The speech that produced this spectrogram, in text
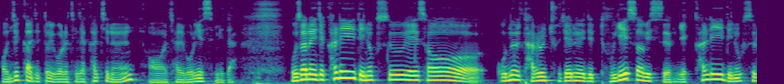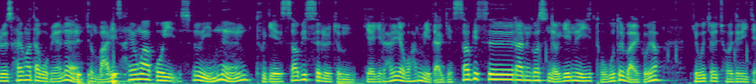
언제까지 또 이거를 제작할지는 어, 잘 모르겠습니다. 우선은 이제 칼리 리눅스에서 오늘 다룰 주제는 이제 두 개의 서비스, 칼리 리눅스를 사용하다 보면은 좀 많이 사용하고 수 있는 두 개의 서비스를 좀 이야기를 하려고 합니다. 이게 서비스라는 것은 여기 있는 이 도구들 말고요. 기본적으로 저희들이 이제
